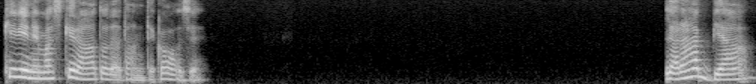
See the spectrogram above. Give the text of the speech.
che viene mascherato da tante cose. La rabbia,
